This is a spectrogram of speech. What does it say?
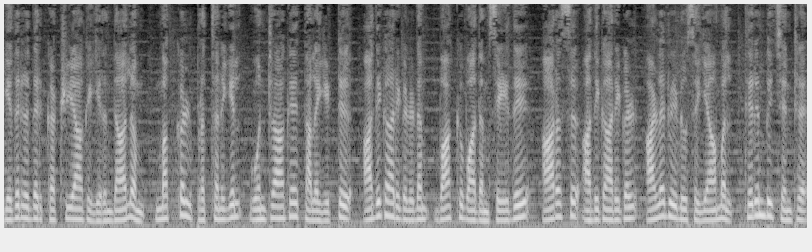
எதிரெதிர் கட்சியாக இருந்தாலும் மக்கள் பிரச்சனையில் ஒன்றாக தலையிட்டு அதிகாரிகளிடம் வாக்குவாதம் செய்து அரசு அதிகாரிகள் அளவீடு செய்யாமல் திரும்பிச் சென்ற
